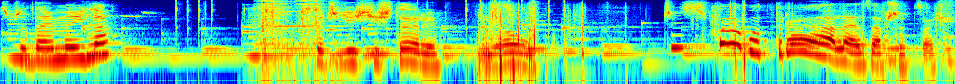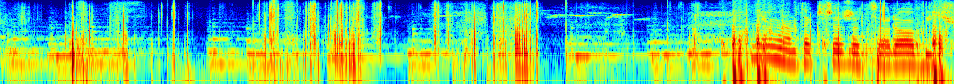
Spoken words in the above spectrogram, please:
Sprzedajmy ile? 134. Jo. Czy słabo trochę, ale zawsze coś. Mam tak szczerze co robić.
